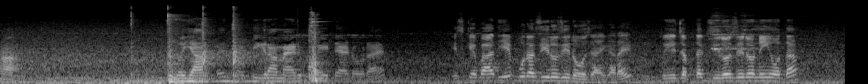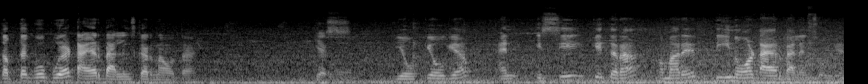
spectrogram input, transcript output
हाँ। तो यहाँ पे 30 ग्राम ऐड वेट ऐड हो रहा है। इसके बाद ये पूरा ज़ीरो ज़ीरो हो जाएगा राइट तो ये जब तक ज़ीरो ज़ीरो नहीं होता तब तक वो पूरा टायर बैलेंस करना होता है। यस ये ओके हो गया। एंड इसी की तरह हमारे तीन और टायर बैलेंस हो गए।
